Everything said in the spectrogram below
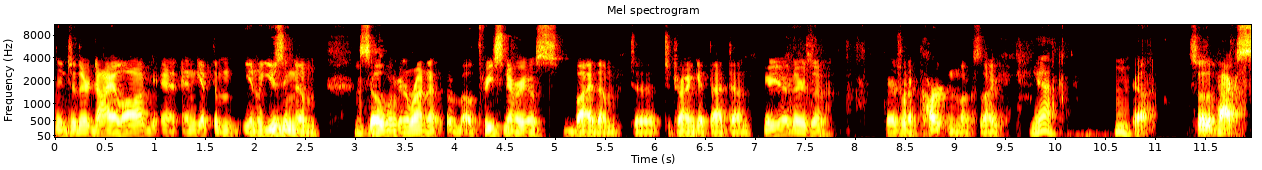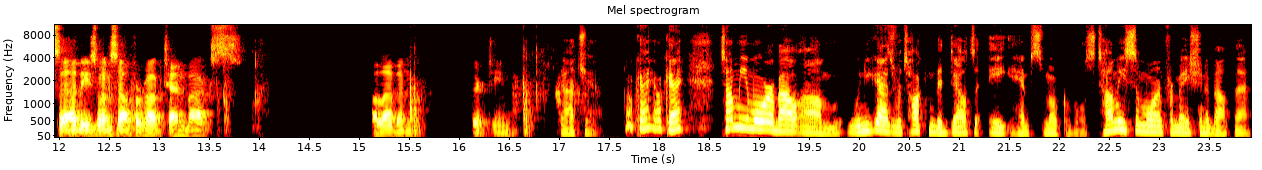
into their dialogue and, and, get them you know using them. Mm-hmm. So we're going to run a, about three scenarios by them to to try and get that done. Here, there's a there's what a carton looks like. Yeah. Hmm. Yeah. So the packs uh, these ones sell for about 10 bucks, 11, 13. Gotcha. Okay, okay. Tell me more about um when you guys were talking the Delta 8 hemp smokables. Tell me some more information about that.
